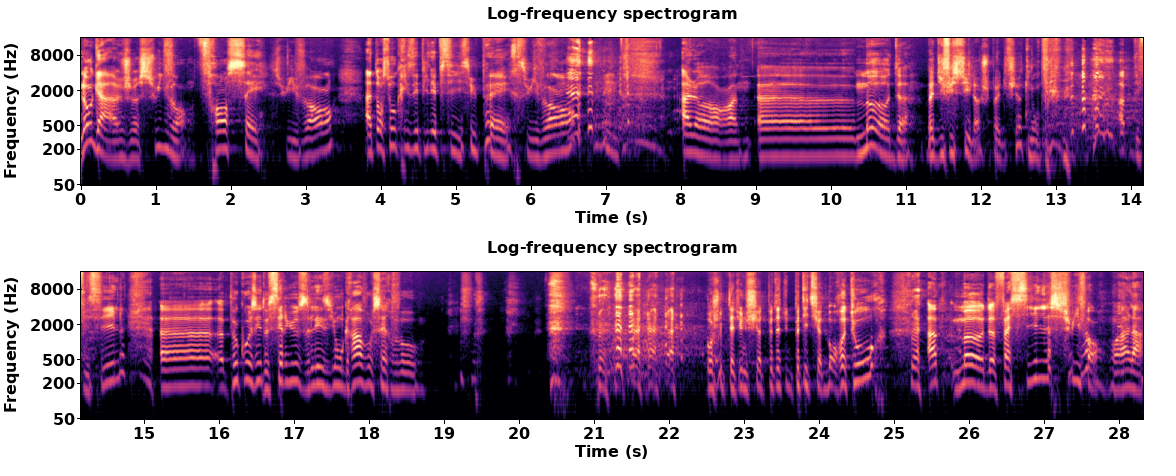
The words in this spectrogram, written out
Langage suivant. Français suivant. Attention aux crises d'épilepsie. Super. Suivant. Alors, euh, mode. Bah, difficile, hein, je suis pas une fiotte non plus. Hop, difficile. Euh, peut causer de sérieuses lésions graves au cerveau. Bon, je suis peut-être une fiotte, peut-être une petite fiotte. Bon, retour. Hop, mode facile, suivant. Voilà.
